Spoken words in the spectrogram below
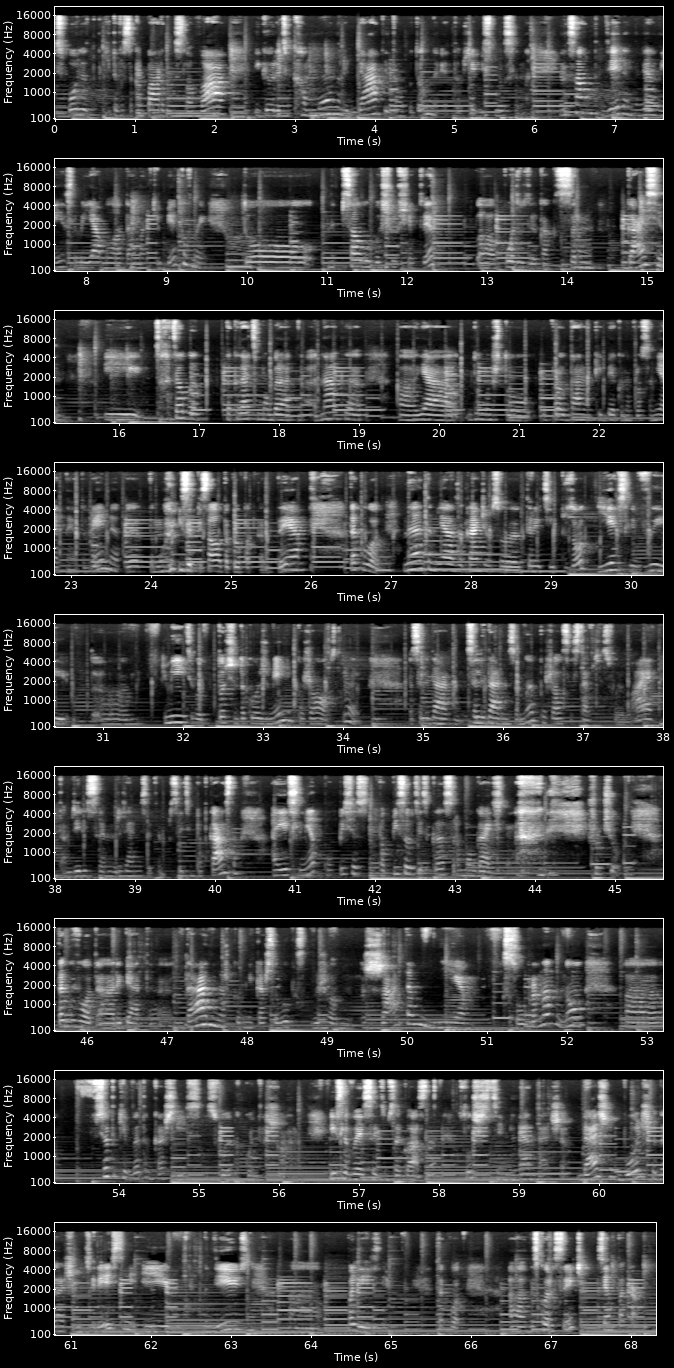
использовать какие-то высокопарные слова и говорить «come on, ребят» и тому подобное, это вообще бессмысленно. И на самом деле, наверное, если бы я была Даной Акильбековной, то написала бы большущий ответ а, пользователю как Срм Гайсин, и захотел бы доказать ему обратно. Однако э, я думаю, что у Кельбека ну, просто нет на это время, поэтому и записала такой подкаст Д. Так вот, на этом я заканчиваю свой третий эпизод. Если вы э, имеете вот точно такое же мнение, пожалуйста, ну, солидарны, солидарны со мной, пожалуйста, ставьте свой лайк, там, делитесь своими друзьями с этим, с этим подкастом. А если нет, подписывайтесь, подписывайтесь к Сарму Гайсину. Шучу. Так вот, а, ребята, да, немножко, мне кажется, выпуск вышел сжатым, не собранным, но э, все-таки в этом, кажется, есть свой какой-то шарм. Если вы с этим согласны, слушайте меня дальше. Дальше больше, дальше интереснее, и надеюсь, полезнее. Так вот, до скорой встречи, всем пока!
